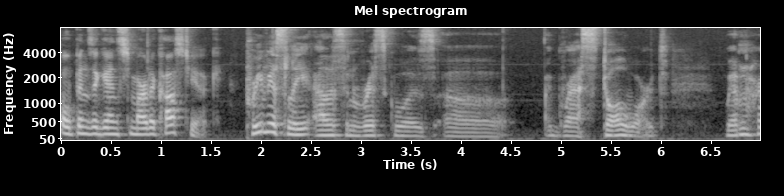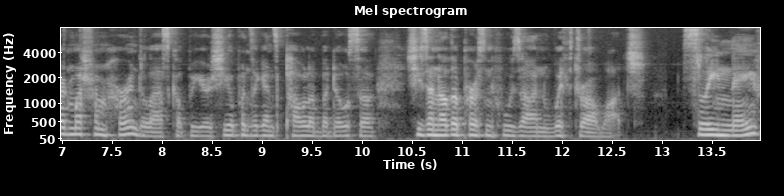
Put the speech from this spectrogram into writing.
Opens against Marta Kostyuk. Previously, Alison Riske was uh, a grass stalwart. We haven't heard much from her in the last couple years. She opens against Paula Badosa. She's another person who's on withdraw watch. Céline Naef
